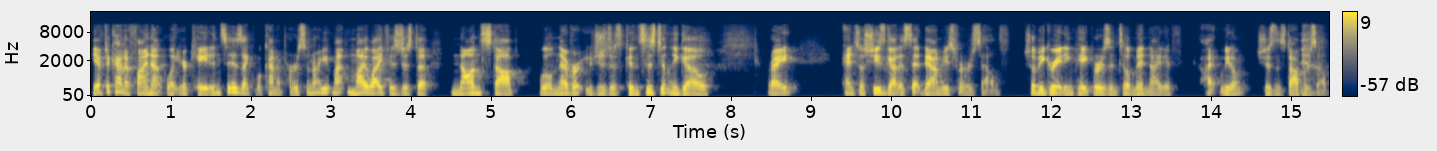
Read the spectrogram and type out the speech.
you have to kind of find out what your cadence is, like what kind of person are you. My my wife is just a nonstop. Will never you just consistently go, right? And so she's got to set boundaries for herself. She'll be grading papers until midnight if I, we don't. She doesn't stop herself.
